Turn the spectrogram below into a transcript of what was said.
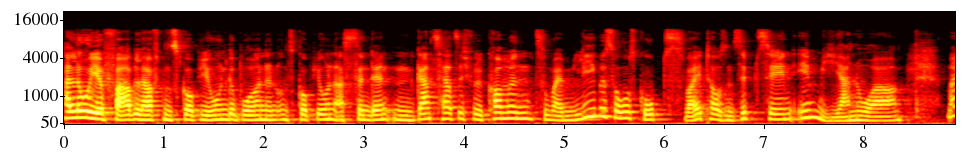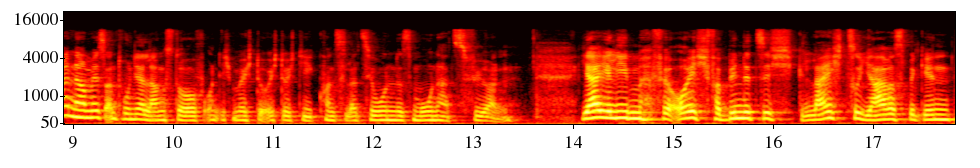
Hallo, ihr fabelhaften Skorpiongeborenen und Skorpion-Aszendenten. Ganz herzlich willkommen zu meinem Liebeshoroskop 2017 im Januar. Mein Name ist Antonia Langsdorf und ich möchte euch durch die Konstellationen des Monats führen. Ja, ihr Lieben, für euch verbindet sich gleich zu Jahresbeginn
